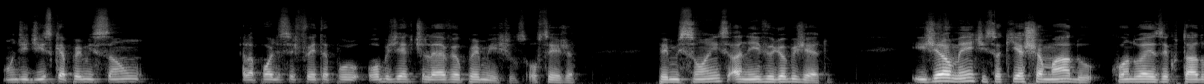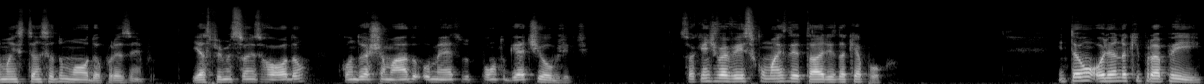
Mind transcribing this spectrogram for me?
onde diz que a permissão ela pode ser feita por Object Level Permissions, ou seja, permissões a nível de objeto. E geralmente isso aqui é chamado quando é executada uma instância do model, por exemplo. E as permissões rodam quando é chamado o método .getObject. Só que a gente vai ver isso com mais detalhes daqui a pouco. Então, olhando aqui para a API,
